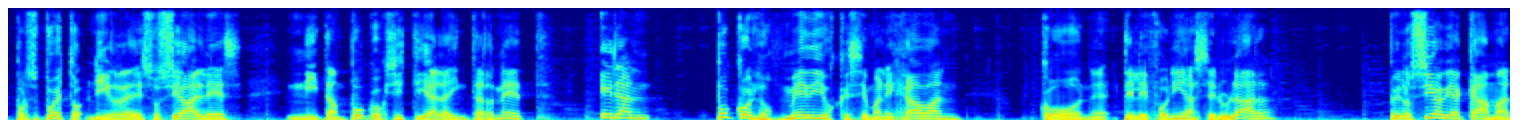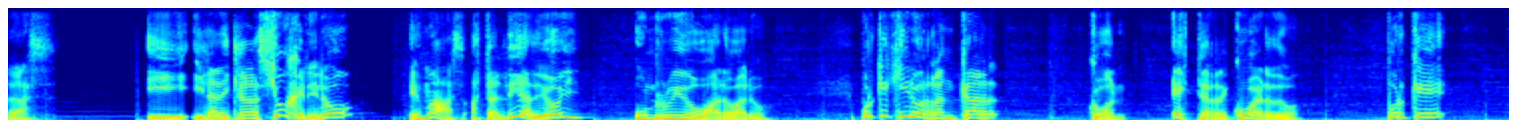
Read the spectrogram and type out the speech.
por supuesto, ni redes sociales, ni tampoco existía la internet. Eran pocos los medios que se manejaban con eh, telefonía celular, pero sí había cámaras. Y, y la declaración generó, es más, hasta el día de hoy, un ruido bárbaro. ¿Por qué quiero arrancar con este recuerdo? Porque,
